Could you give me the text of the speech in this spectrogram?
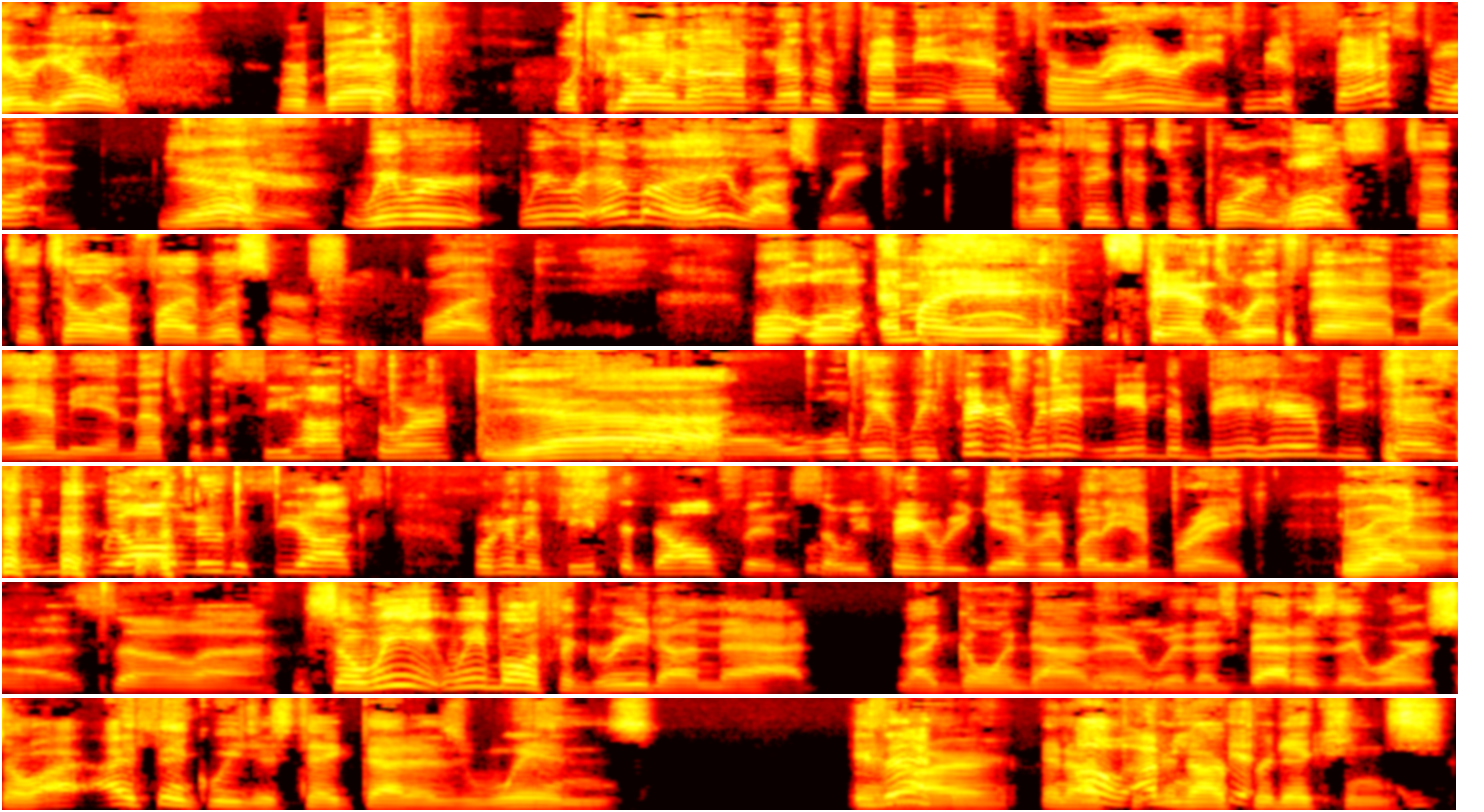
Here we go. We're back. What's going on? Another Femi and Ferrari. It's gonna be a fast one. Yeah, Here. we were we were MIA last week, and I think it's important to, Well- to to tell our five listeners why. Well, well, MIA stands with uh, Miami, and that's where the Seahawks were. Yeah, So, uh, we we figured we didn't need to be here because we, knew- we all knew the Seahawks were gonna beat the Dolphins, so we figured we'd get everybody a break. Right. Uh, so uh, so we we both agreed on that, like going down there Mhm. with as bad as they were. So I, I think we just take that as wins in Exactly. our in our Oh, I in mean, our yeah. predictions.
